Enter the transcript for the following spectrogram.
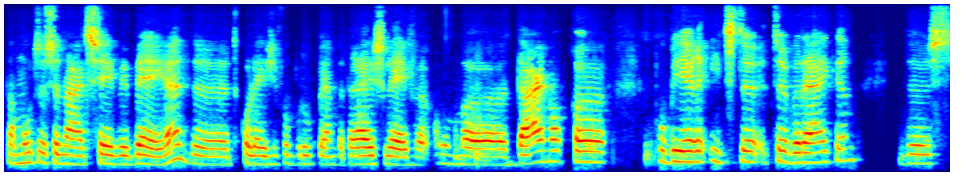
dan moeten ze naar het CBB, hè? De, het College voor Beroep en Bedrijfsleven, om daar nog proberen iets te, te bereiken. Dus,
